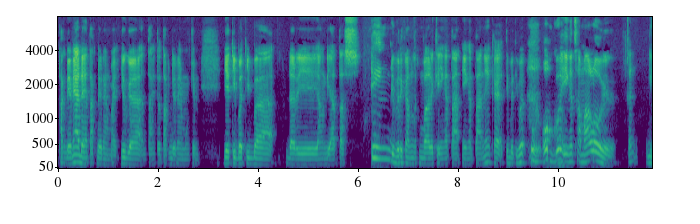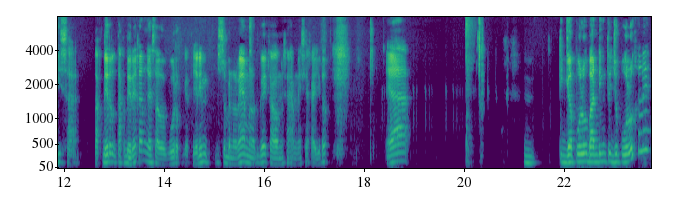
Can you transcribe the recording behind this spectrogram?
takdirnya ada yang takdir yang baik juga, entah itu takdirnya mungkin dia tiba-tiba dari yang di atas ding diberikan kembali keingatan ingetannya kayak tiba-tiba oh gue inget sama lo gitu. Kan bisa takdir takdirnya kan nggak selalu buruk gitu. Jadi sebenarnya menurut gue kalau misalnya amnesia kayak gitu ya 30 banding 70 kali ya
